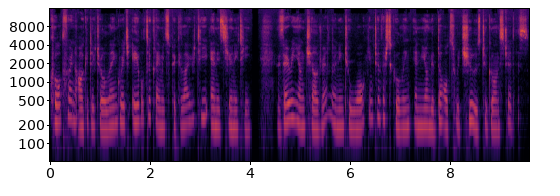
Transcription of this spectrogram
called for an architectural language able to claim its peculiarity and its unity. Very young children learning to walk into their schooling and young adults who choose to go on studies.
